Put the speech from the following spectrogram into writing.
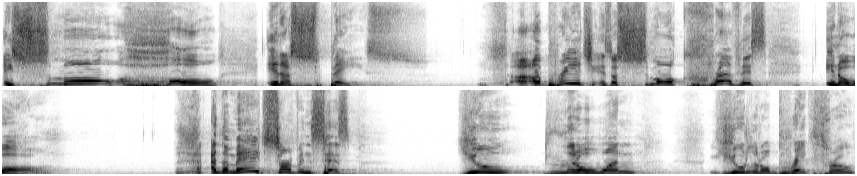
a small hole in a space. A, breach is a small crevice in a wall. And the maid servant says, You little one, you little breakthrough,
